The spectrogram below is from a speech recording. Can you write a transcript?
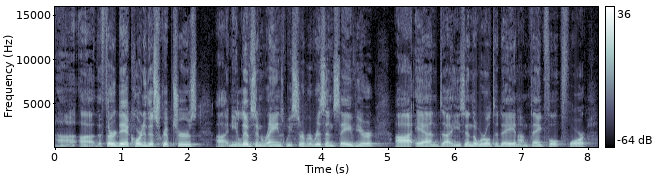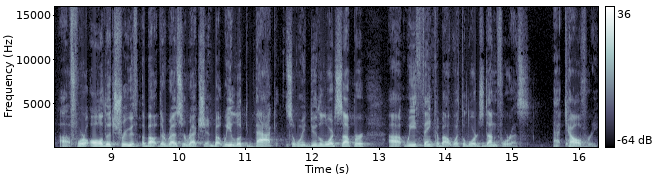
uh, the third day according to the scriptures, uh, and he lives and reigns. We serve a risen Savior, and he's in the world today, and I'm thankful for, for all the truth about the resurrection. But we look back, so when we do the Lord's Supper, we think about what the Lord's done for us at Calvary.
